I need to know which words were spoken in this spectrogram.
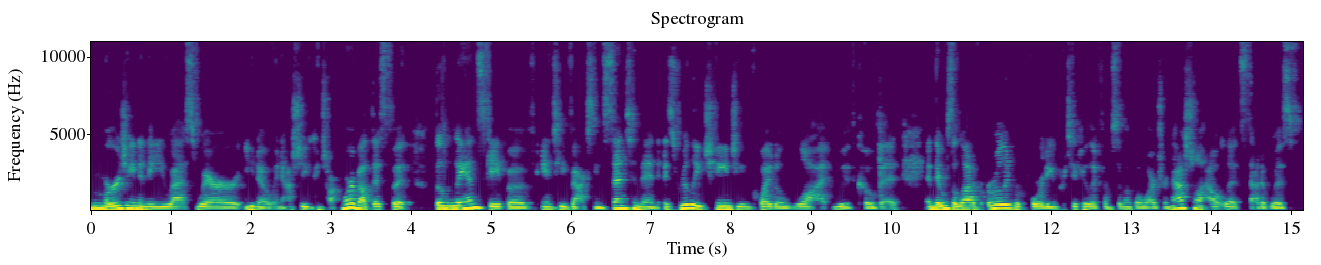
merging in the US where, you know, and Ashley, you can talk more about this, but the landscape of anti vaccine sentiment is really changing quite a lot with COVID. And there was a lot of early reporting, particularly from some of the larger national outlets, that it was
